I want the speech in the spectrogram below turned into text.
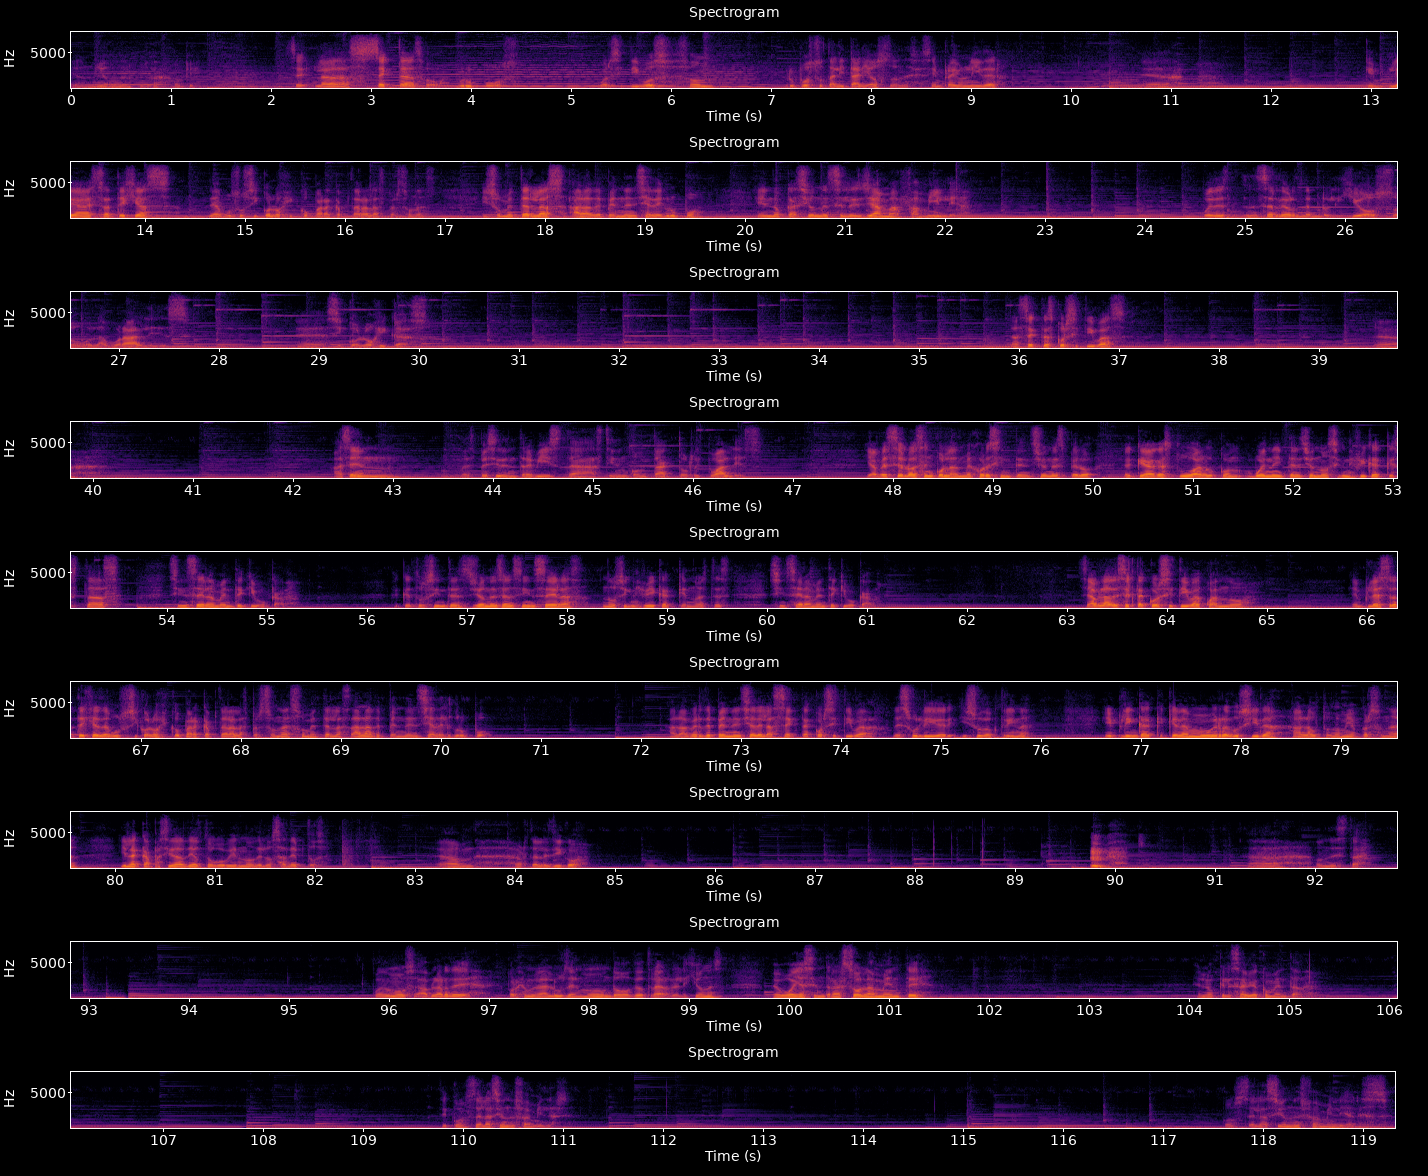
Dios mío, ¿dónde lo puse? Ah, ok. las sectas o grupos coercitivos son grupos totalitarios donde siempre hay un líder eh, que emplea estrategias de abuso psicológico para captar a las personas y someterlas a la dependencia de grupo. En ocasiones se les llama familia pueden ser de orden religioso, laborales, eh, psicológicas. Las sectas coercitivas eh, hacen una especie de entrevistas, tienen contactos, rituales. Y a veces lo hacen con las mejores intenciones, pero el que hagas tú algo con buena intención no significa que estás sinceramente equivocada. que tus intenciones sean sinceras no significa que no estés sinceramente equivocado. Se habla de secta coercitiva cuando emplea estrategias de abuso psicológico para captar a las personas, someterlas a la dependencia del grupo. Al haber dependencia de la secta coercitiva de su líder y su doctrina, implica que queda muy reducida a la autonomía personal y la capacidad de autogobierno de los adeptos ahorita les digo. Ah, ¿Dónde está? Podemos hablar de, por ejemplo, la luz del mundo o de otras religiones. Me voy a centrar solamente en lo que les había comentado. De constelaciones familiares. Constelaciones familiares.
